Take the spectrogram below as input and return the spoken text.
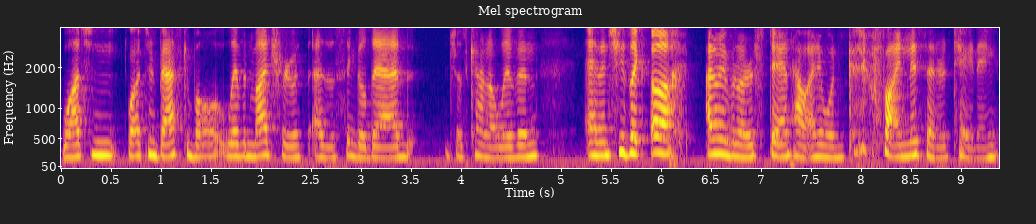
watching watching basketball, living my truth as a single dad, just kind of living." And then she's like, "Ugh, I don't even understand how anyone could find this entertaining.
